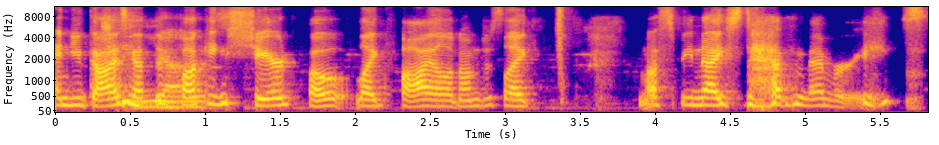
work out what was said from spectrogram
And you guys got the fucking shared photo like file. And I'm just like, must be nice to have memories.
